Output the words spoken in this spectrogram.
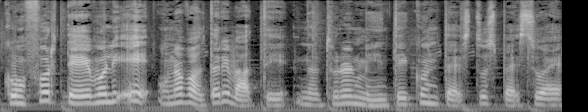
confortevoli e una volta arrivati naturalmente il contesto spesso è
